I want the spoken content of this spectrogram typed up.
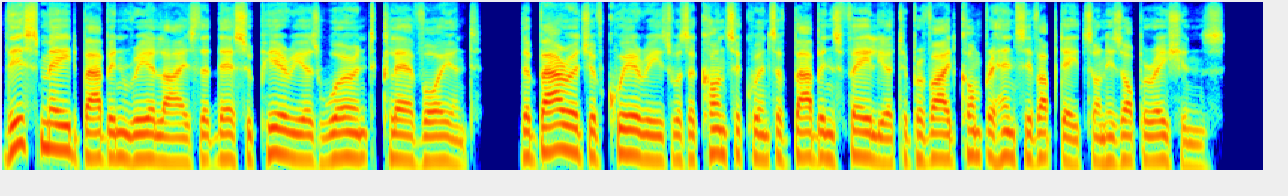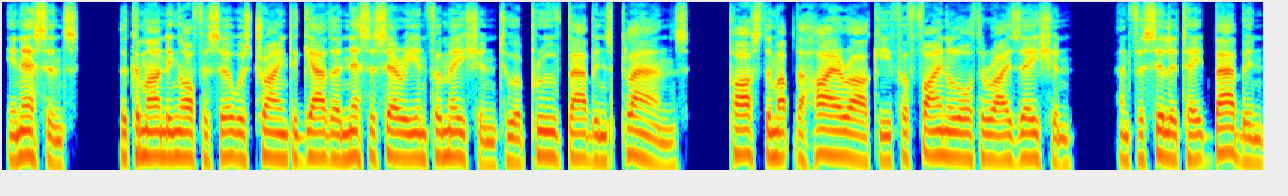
This made Babin realize that their superiors weren't clairvoyant. The barrage of queries was a consequence of Babin's failure to provide comprehensive updates on his operations. In essence, the commanding officer was trying to gather necessary information to approve Babin's plans, pass them up the hierarchy for final authorization, and facilitate Babin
